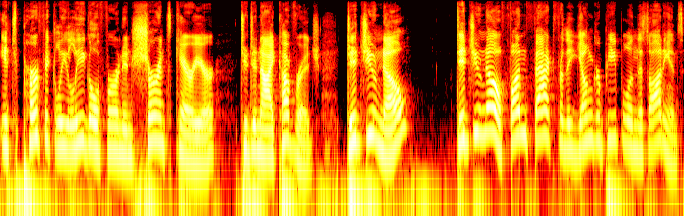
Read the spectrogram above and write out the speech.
It's perfectly legal for an insurance carrier to deny coverage. Did you know? Did you know? Fun fact for the younger people in this audience.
